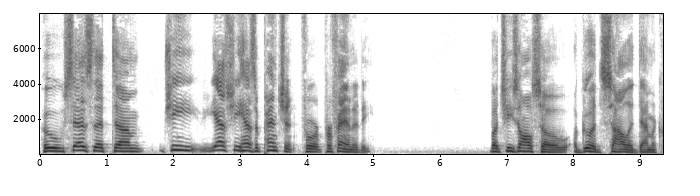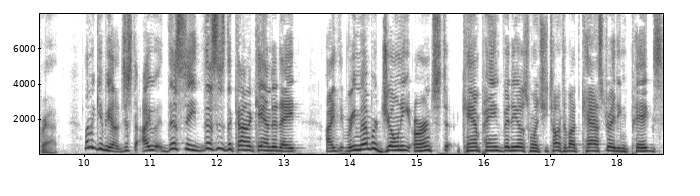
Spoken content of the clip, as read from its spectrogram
who says that um, she, yes, she has a penchant for profanity, but she's also a good, solid Democrat. Let me give you just I this see this is the kind of candidate I remember Joni Ernst campaign videos when she talked about castrating pigs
